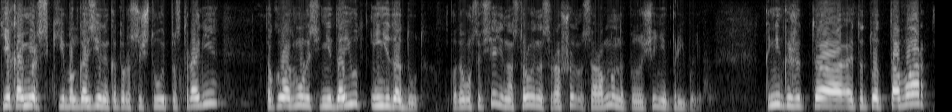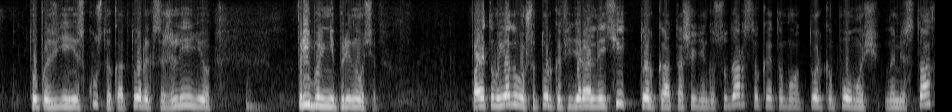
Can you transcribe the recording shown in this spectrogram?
Те коммерческие магазины, которые существуют по стране, такой возможности не дают и не дадут, потому что все они настроены все равно на получение прибыли. Книга же это, это тот товар, то произведение искусства, которое, к сожалению, прибыль не приносит. Поэтому я думаю, что только федеральная сеть, только отношение государства к этому, только помощь на местах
